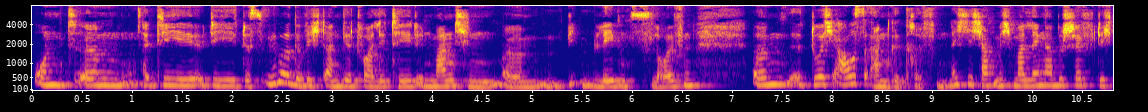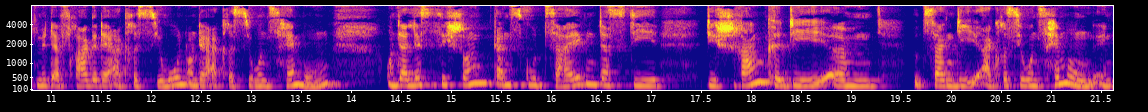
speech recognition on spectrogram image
und ähm, die, die, das Übergewicht an Virtualität in manchen ähm, Lebensläufen ähm, durchaus angegriffen. Nicht? Ich habe mich mal länger beschäftigt mit der Frage der Aggression und der Aggressionshemmung. Und da lässt sich schon ganz gut zeigen, dass die, die Schranke, die ähm, sozusagen die Aggressionshemmung, im,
